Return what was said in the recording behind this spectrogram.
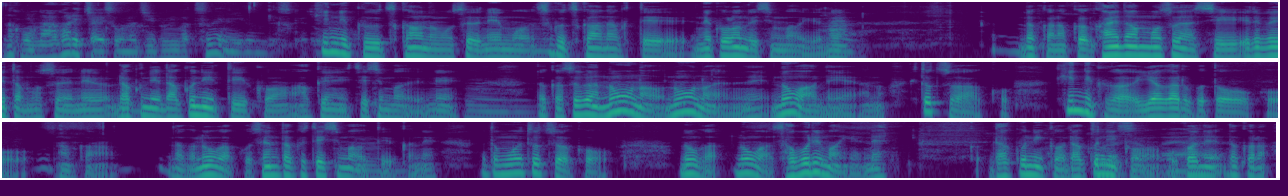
なんかもう流れちゃいそうな自分が常にいるんですけど。筋肉使うのもそうよね。もうすぐ使わなくて寝転んでしまうよね。はいだからか階段もそうやし、エレベーターもそうよね。楽に楽にっていうか、悪にしてしまうよね。うんだからそれは脳の、脳のやね。脳はね、あの、一つは、こう、筋肉が嫌がることを、こう、なんか、なんか脳がこう選択してしまうというかね。あともう一つは、こう、脳が、脳はサボりマンやね。楽にこう、楽にこう、お金、だから、やっ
